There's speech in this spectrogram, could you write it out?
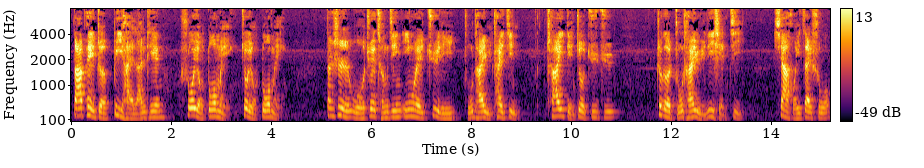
搭配着碧海蓝天，说有多美就有多美。但是我却曾经因为距离烛台屿太近，差一点就居居。这个烛台屿历险记。下回再说。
